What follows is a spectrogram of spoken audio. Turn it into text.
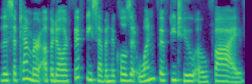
The September up $1.57 to close at 152.05.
